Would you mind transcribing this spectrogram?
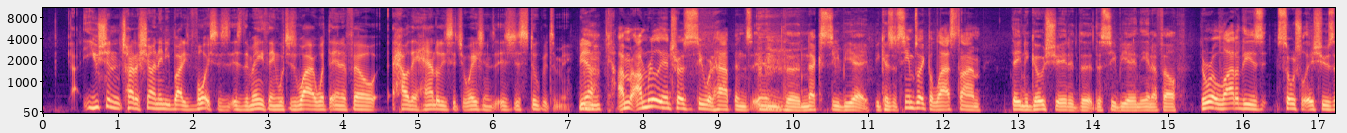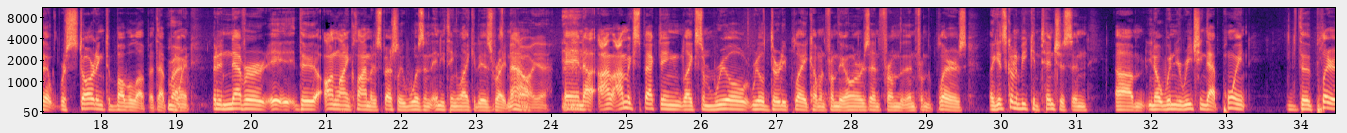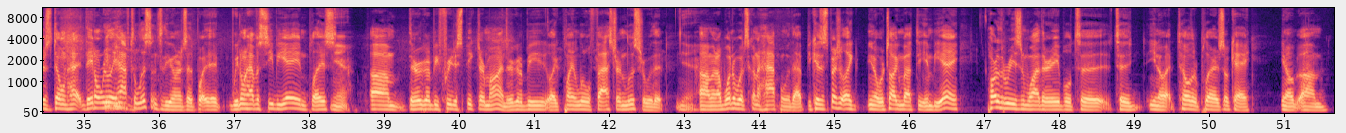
you shouldn't try to shun anybody's voice is, is the main thing which is why what the NFL how they handle these situations is just stupid to me Yeah. Mm-hmm. I'm I'm really interested to see what happens in the next CBA because it seems like the last time they negotiated the, the CBA in the NFL, there were a lot of these social issues that were starting to bubble up at that Right. point, but it never it, the online climate especially wasn't anything like it is right now. all, yeah. and I'm I'm expecting like some real real dirty play coming from the owners and from the, and from the players. Like it's going to be contentious, and um, you know when you're reaching that point the players don't have they don't really have to listen to the owners at the point. We don't have a CBA in place. Yeah. Um, they're going to be free to speak their mind. They're going to be like playing a little faster and looser with it. Yeah. Um, and I wonder what's going to happen with that because especially like you know we're talking about the NBA. Part of the reason why they're able to to you know tell their players, okay, you know, um,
